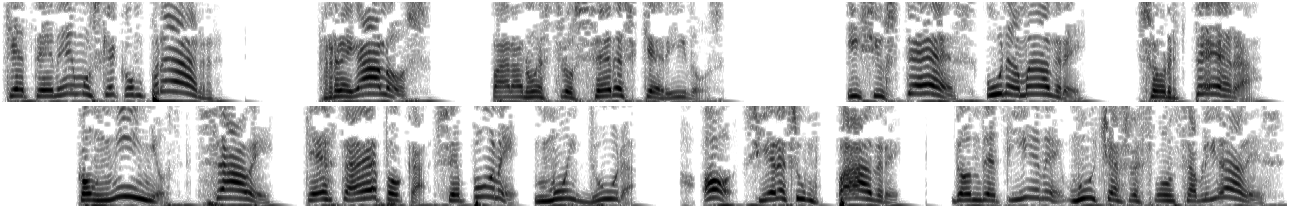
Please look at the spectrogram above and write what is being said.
Que tenemos que comprar regalos para nuestros seres queridos. Y si usted es una madre soltera con niños, sabe que esta época se pone muy dura. O si eres un padre donde tiene muchas responsabilidades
